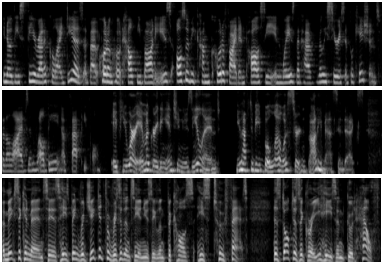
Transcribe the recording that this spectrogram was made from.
you know, these theoretical ideas about quote unquote healthy bodies also become codified in policy in ways that have really serious implications for the lives and well being of fat people. If you are immigrating into New Zealand, you have to be below a certain body mass index. A Mexican man says he's been rejected for residency in New Zealand because he's too fat. His doctors agree he's in good health.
